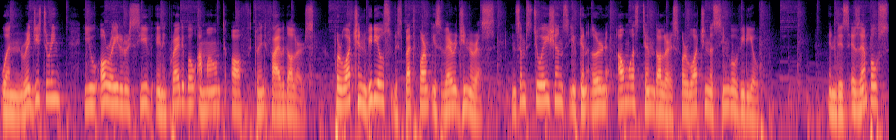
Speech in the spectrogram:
When registering, you already receive an incredible amount of $25. For watching videos, this platform is very generous. In some situations, you can earn almost $10 for watching a single video. In these examples,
